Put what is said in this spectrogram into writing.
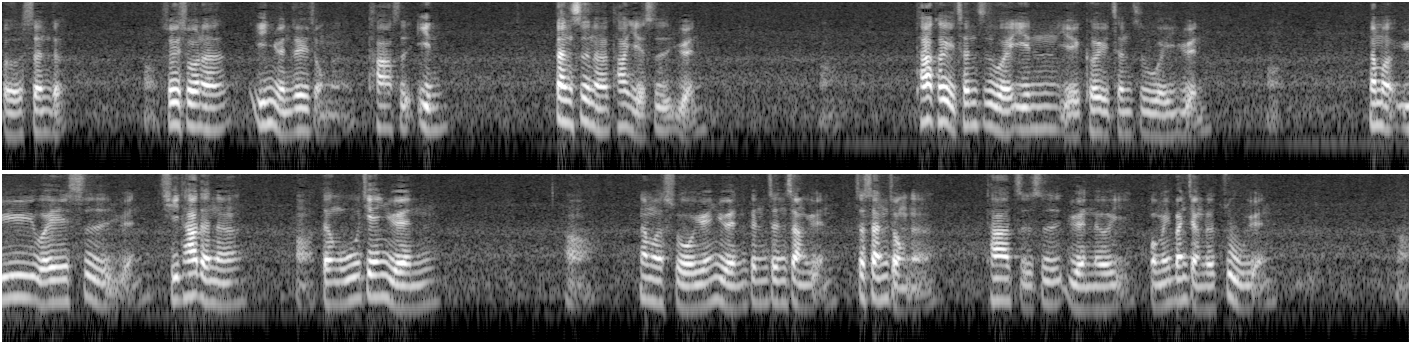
而生的。所以说呢，因缘这一种呢，它是因，但是呢，它也是缘，它可以称之为因，也可以称之为缘，那么余为是缘，其他的呢，啊，等无间缘，啊，那么所缘缘跟真上缘这三种呢，它只是缘而已。我们一般讲的助缘，啊，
